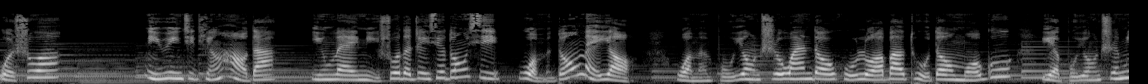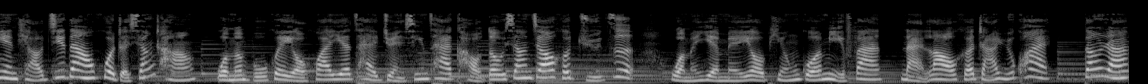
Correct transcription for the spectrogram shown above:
我说，你运气挺好的。因为你说的这些东西我们都没有，我们不用吃豌豆、胡萝卜、土豆、蘑菇，也不用吃面条、鸡蛋或者香肠。我们不会有花椰菜、卷心菜、烤豆、香蕉和橘子，我们也没有苹果、米饭、奶酪和炸鱼块，当然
